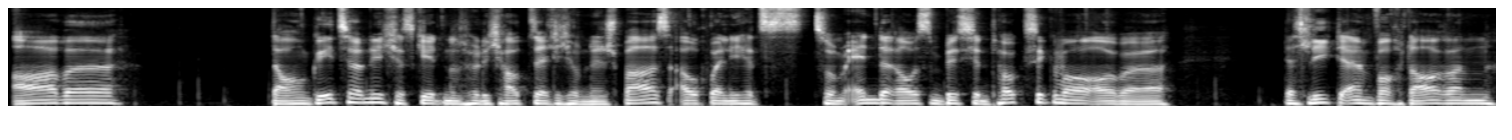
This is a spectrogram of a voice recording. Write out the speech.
aber darum geht's ja nicht. Es geht natürlich hauptsächlich um den Spaß, auch wenn ich jetzt zum Ende raus ein bisschen toxisch war, aber das liegt einfach daran,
